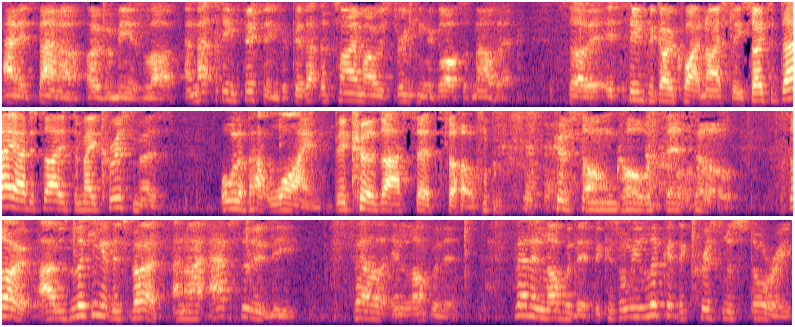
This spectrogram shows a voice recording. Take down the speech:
and his banner over me is love. And that seemed fitting because at the time I was drinking a glass of Malbec. So it, it seemed to go quite nicely. So today I decided to make Christmas all about wine because I said so. Because Stone Cold says so. So I was looking at this verse and I absolutely fell in love with it. I fell in love with it because when we look at the Christmas story,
